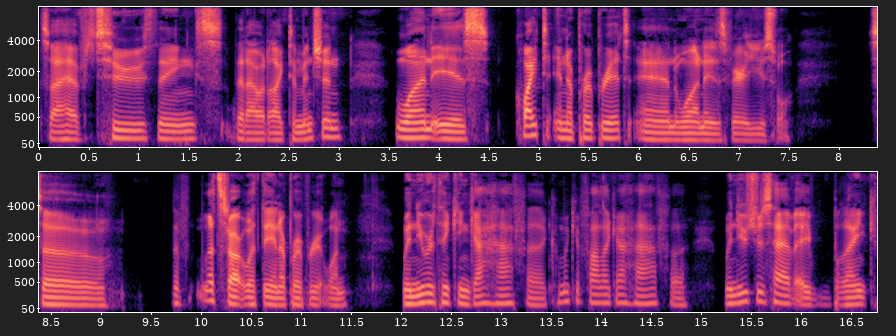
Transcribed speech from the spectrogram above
So I have two things that I would like to mention. One is quite inappropriate, and one is very useful. So the, let's start with the inappropriate one. When you were thinking garrafa, como que fala garrafa? When you just have a blank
